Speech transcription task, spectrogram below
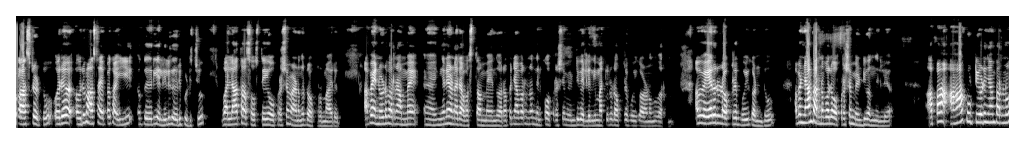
പ്ലാസ്റ്റർ ഇട്ടു. ഒരു ഒരു മാസമായപ്പോൾ കൈ കയറി എല്ലിൽ കയറി പിടിച്ചു. വല്ലാത്ത അസ്വസ്ഥയും ഓപ്പറേഷൻ വേണമെന്ന് ഡോക്ടർമാർ അപ്പൊ എന്നോട് പറഞ്ഞു അമ്മ ഇങ്ങനെയാണ് ഒരു അവസ്ഥ അമ്മ എന്ന് പറഞ്ഞു. അപ്പൊ ഞാൻ പറഞ്ഞു നിനക്ക് ഓപ്പറേഷൻ വേണ്ടി വരില്ല. നീ മറ്റൊരു ഡോക്ടറെ പോയി കാണുമെന്ന് പറഞ്ഞു. അപ്പൊ വേറൊരു ഡോക്ടറെ പോയി കണ്ടു. അപ്പൊ ഞാൻ പറഞ്ഞ പോലെ ഓപ്പറേഷൻ വേണ്ടി വന്നില്ല. അപ്പൊ ആ കുട്ടിയോട് ഞാൻ പറഞ്ഞു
